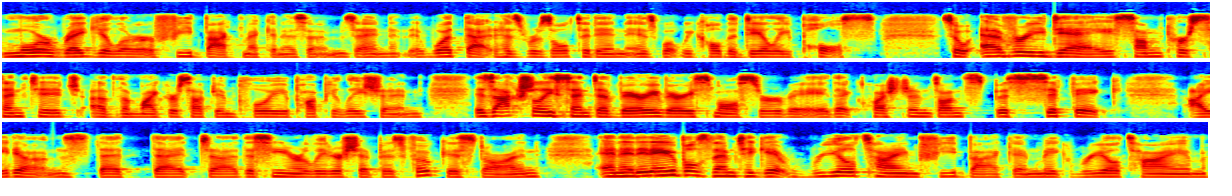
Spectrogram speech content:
more regular feedback mechanisms. And what that has resulted in is what we call the daily pulse. So every day, some percentage of the Microsoft employee population is actually sent a very, very small survey that questions on specific items that that uh, the senior leadership is focused on, and it enables them to get real time feedback and make real time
